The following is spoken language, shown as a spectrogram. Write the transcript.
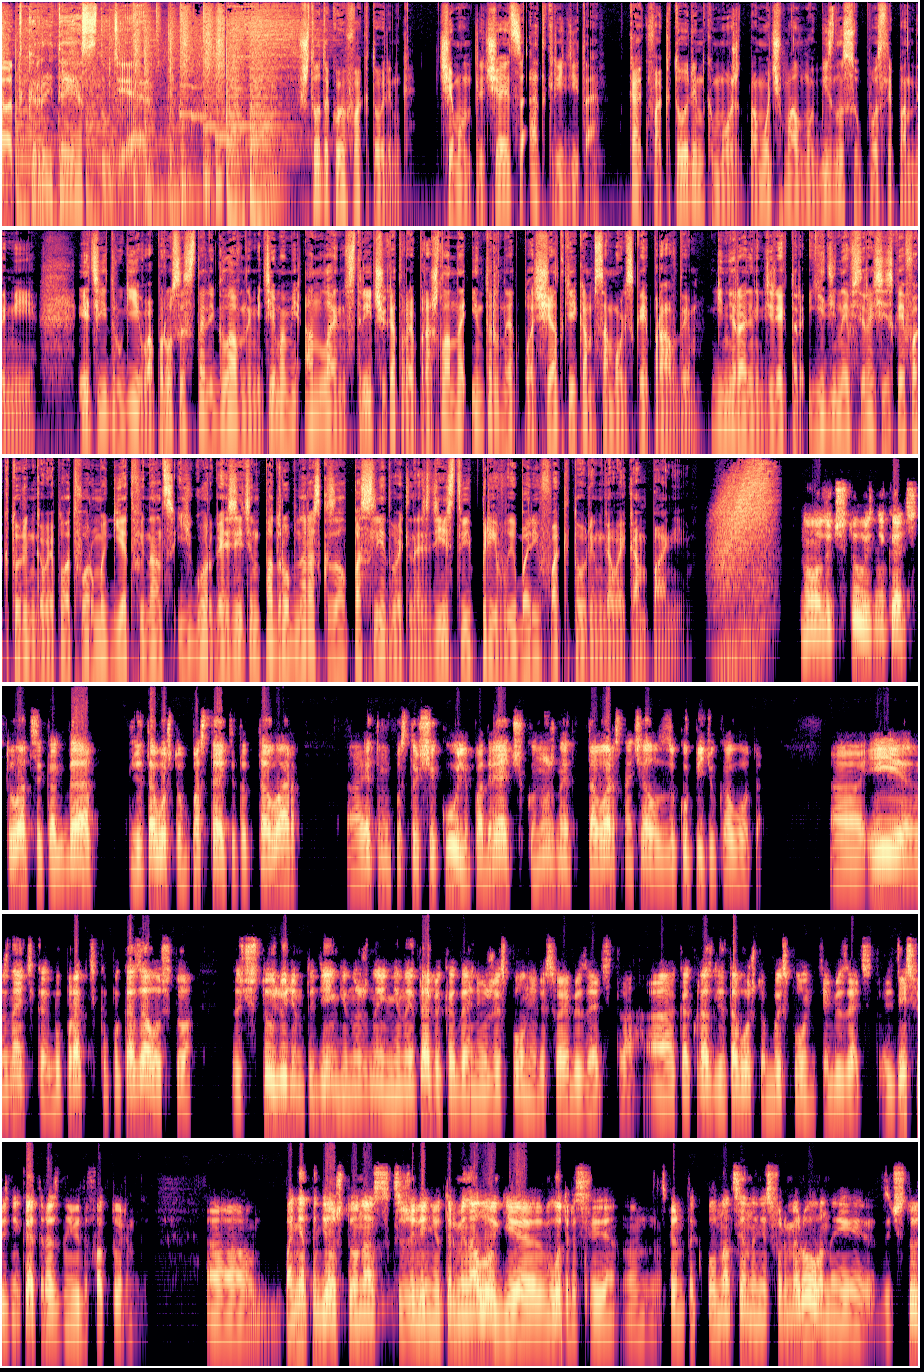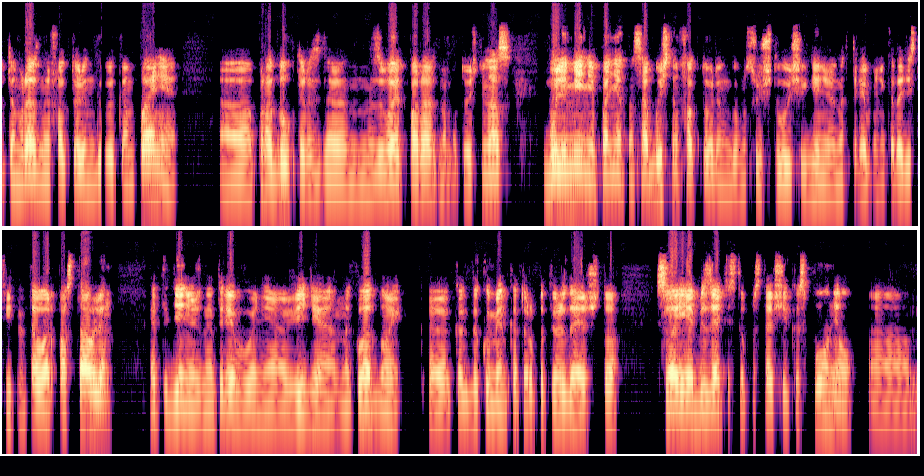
Открытая студия. Что такое факторинг? Чем он отличается от кредита? Как факторинг может помочь малому бизнесу после пандемии? Эти и другие вопросы стали главными темами онлайн-встречи, которая прошла на интернет-площадке «Комсомольской правды». Генеральный директор единой всероссийской факторинговой платформы GetFinance Егор Газетин подробно рассказал последовательность действий при выборе факторинговой компании. Но зачастую возникает ситуация, когда для того, чтобы поставить этот товар, а, этому поставщику или подрядчику нужно этот товар сначала закупить у кого-то. А, и, знаете, как бы практика показала, что зачастую людям-то деньги нужны не на этапе, когда они уже исполнили свои обязательства, а как раз для того, чтобы исполнить обязательства. И здесь возникают разные виды факторинга. А, понятное дело, что у нас, к сожалению, терминология в отрасли, скажем так, полноценно не сформирована, и зачастую там разные факторинговые компании – продукты называют по-разному. То есть у нас более-менее понятно с обычным факторингом существующих денежных требований, когда действительно товар поставлен, это денежное требование в виде накладной, э, как документ, который подтверждает, что свои обязательства поставщик исполнил, э,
